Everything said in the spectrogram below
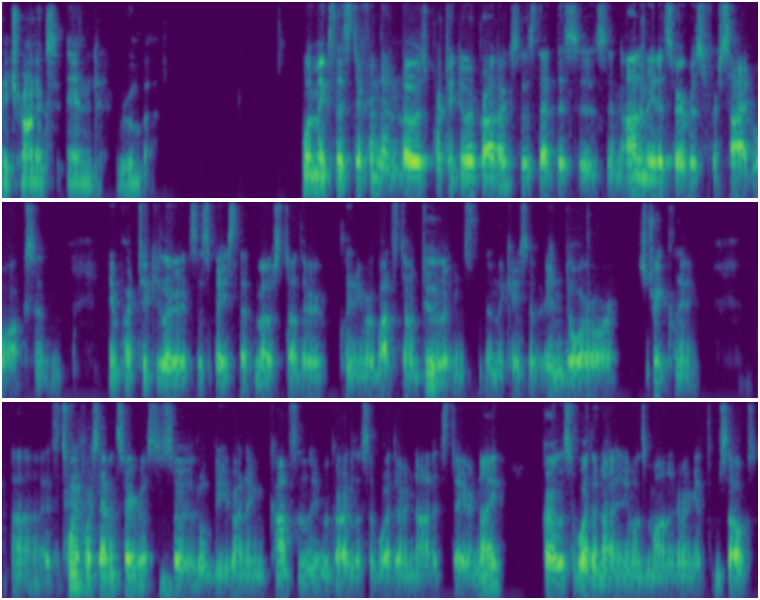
Maytronics, and Roomba. What makes this different than those particular products is that this is an automated service for sidewalks and in particular, it's a space that most other cleaning robots don't do in, in the case of indoor or street cleaning. Uh, it's a 24-7 service, so it'll be running constantly regardless of whether or not it's day or night, regardless of whether or not anyone's monitoring it themselves.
